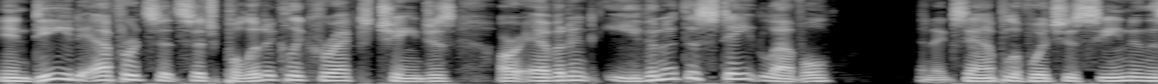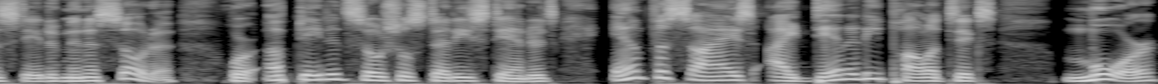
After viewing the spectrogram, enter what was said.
Indeed, efforts at such politically correct changes are evident even at the state level, an example of which is seen in the state of Minnesota, where updated social studies standards emphasize identity politics more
